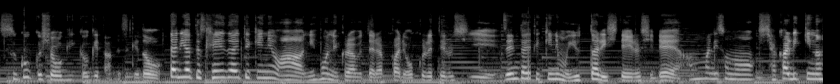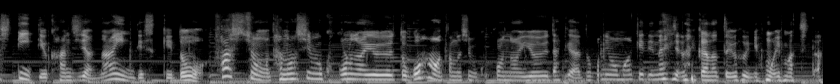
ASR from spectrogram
すごく衝撃を受けたんですけど、イタリアって経済的には日本に比べたらやっぱり遅れてるし、全体的にもゆったりしているしで、あんまりその、シャカリキなシティっていう感じではないんですけど、ファッションを楽しむ心の余裕とご飯を楽しむ心の余裕だけはどこにも負けてないんじゃないかなというふうに思いました。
